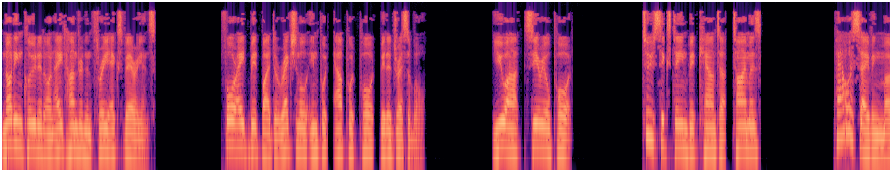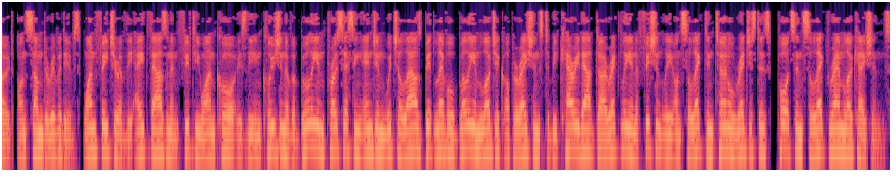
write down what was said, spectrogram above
Not included on 803X variants. 4 8-bit bidirectional input/output port bit addressable. UART serial port Two 16-bit counter, timers Power-saving mode on some derivatives one feature of the 8051 core is the inclusion of a Boolean processing engine which allows bit-level Boolean logic operations to be carried out directly and efficiently on select internal registers, ports and select RAM locations.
